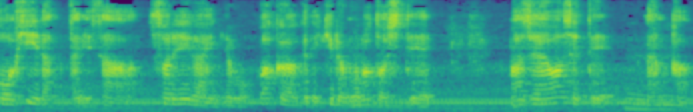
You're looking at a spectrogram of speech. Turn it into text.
コーヒーだったりさ、それ以外にもワクワクできるものとして交わせて、ん。なんか、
